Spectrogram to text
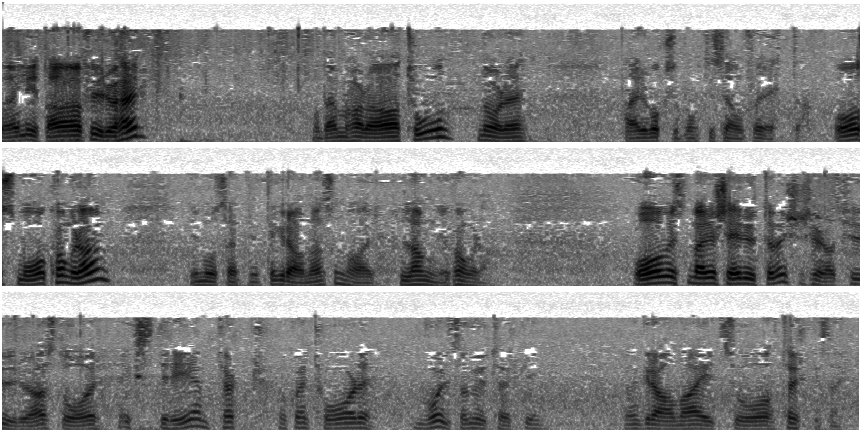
Så er ei lita furu her. Og de har da to nåler per voksepunkt istedenfor ett. da. Og små kongler, i motsetning til grana, som har lange kongler. Og hvis man bare ser utover, så ser du at furua står ekstremt tørt og kan tåle voldsom uttørking. Men grana er ikke så tørkesterk.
